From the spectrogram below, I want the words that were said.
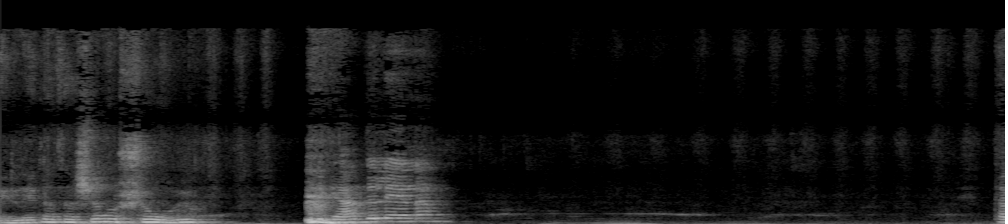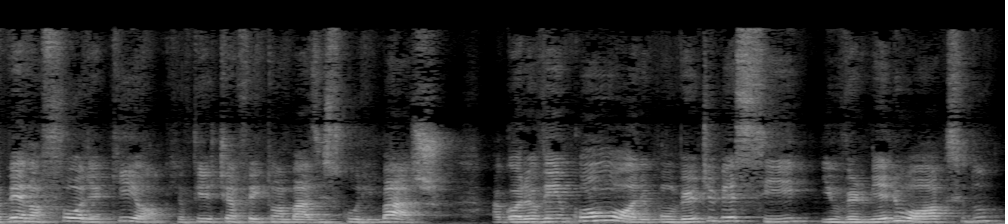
Helena tá achando show, viu? Obrigada, Helena. Tá vendo a folha aqui, ó? Que eu tinha feito uma base escura embaixo. Agora eu venho com o óleo, com o verde BC e o vermelho óxido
